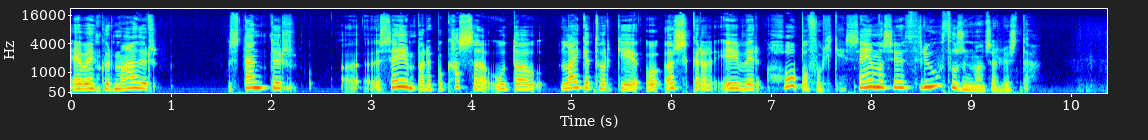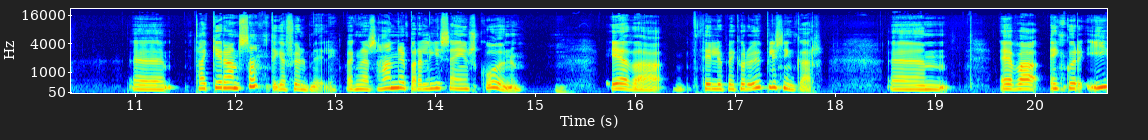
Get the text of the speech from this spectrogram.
ef einhver maður stendur, uh, segjum bara upp á kassa út á lækjatorki og öskrar yfir hópafólki, segjum að séu þrjúþúsund manns að hlusta. Um, það ger hann samt ekki að fjölmiðli vegna þess að hann er bara að lýsa einn skoðunum mm. eða þylja upp einhverju upplýsingar. Um, ef að einhver í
